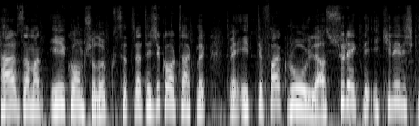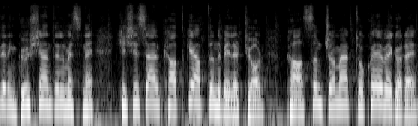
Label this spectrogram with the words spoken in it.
her zaman iyi komşuluk, stratejik ortaklık ve ittifak ruhuyla sürekli ikili ilişkilerin güçlendirilmesine kişisel katkı yaptığını belirtiyor. Kasım Cömert Tokayev'e göre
